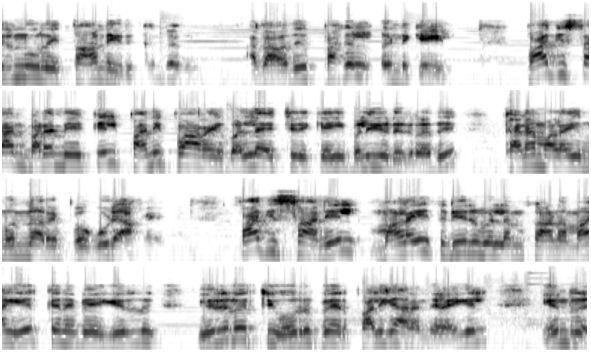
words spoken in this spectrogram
இருநூறை தாண்டி இருக்கின்றது. அதாவது பகல் எண்ணிக்கையில். பாகிஸ்தான் வடமேற்கில் பனிப்பாறை வெள்ள எச்சரிக்கையை வெளியிடுகிறது கனமழை முன்னறிப்பு ஊடாக. பாகிஸ்தானில் மழை திடீர் வெள்ளம் காரணமாக ஏற்கனவே இரு இருபத்தி ஒரு பேர் பலியான நிலையில். இன்று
